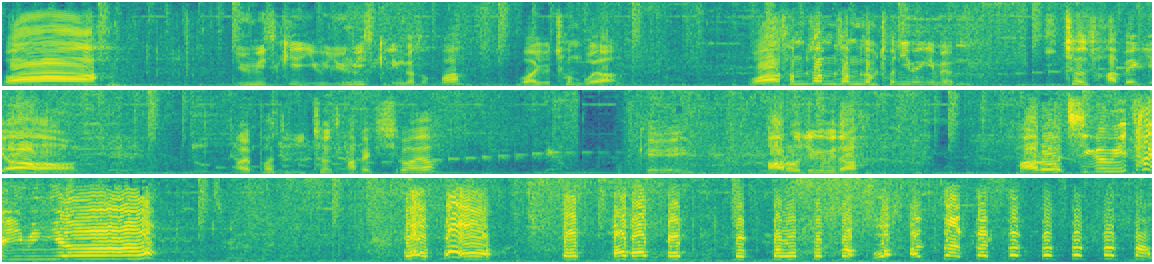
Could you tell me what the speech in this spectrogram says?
와 유미 스킬? 이거 유미 스킬인가 속바? 와 이거 천 뭐야? 와 3333 1200이면 2400이야. 알파드 2400 실화야? 오케이. 바로 지금이다. 바로 지금이 타이밍이야! 빠빠! 빠빠빠빠빠빠빠빠 와 아따따따따따따따.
